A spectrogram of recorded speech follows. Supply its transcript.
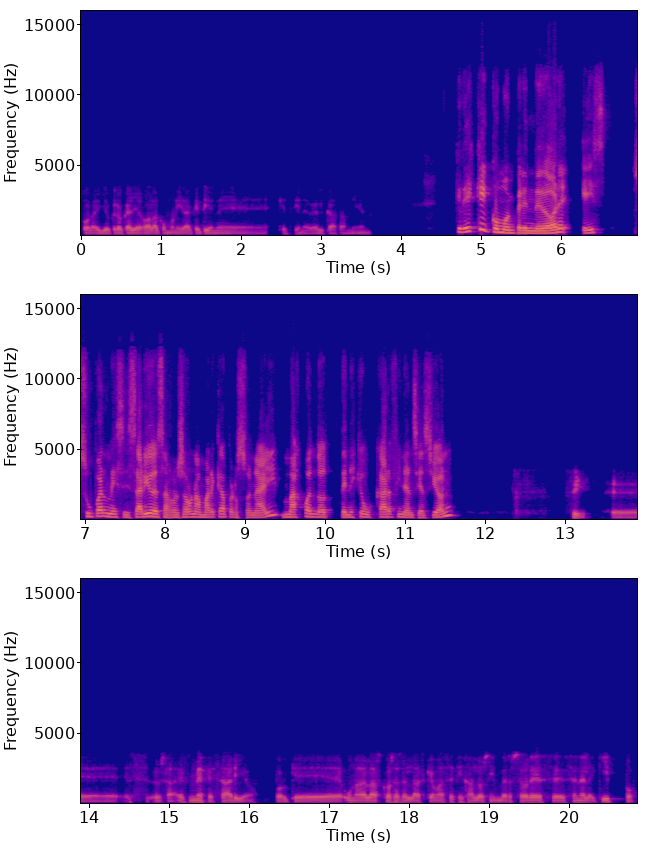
por ahí yo creo que ha llegado a la comunidad que tiene, que tiene Belka también. ¿Crees que como emprendedor es súper necesario desarrollar una marca personal, más cuando tenés que buscar financiación? Sí, eh, es, necesario, porque una de las cosas en las que más se fijan los inversores es en el equipo,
